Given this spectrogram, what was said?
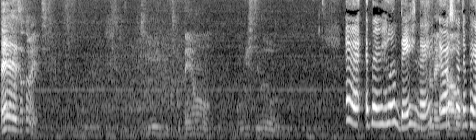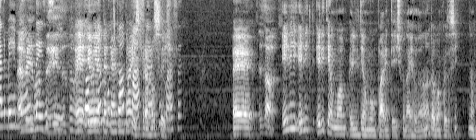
É, exatamente. Que, tipo, tem um, um estilo... É, é bem irlandês, né? Eu acho que eu tenho pegado meio É irlandês, irlandês, assim. exatamente. É, eu ia até perguntar isso massa, pra eu acho vocês. massa. É, Exato. ele, ele, ele, tem alguma, ele tem algum parentesco na Irlanda, alguma coisa assim? Não.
